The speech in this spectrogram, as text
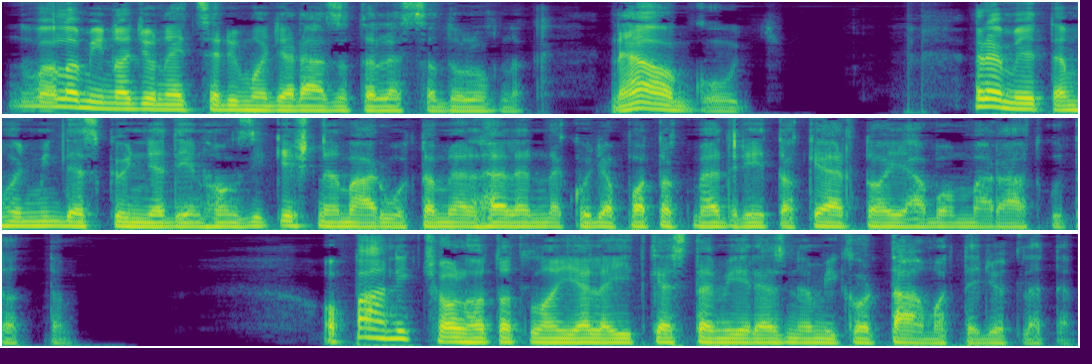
Valami nagyon egyszerű magyarázata lesz a dolognak. Ne aggódj! Reméltem, hogy mindez könnyedén hangzik, és nem árultam el Helennek, hogy a patak medrét a kert aljában már átkutattam. A pánik csalhatatlan jeleit kezdtem érezni, amikor támadt egy ötletem.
